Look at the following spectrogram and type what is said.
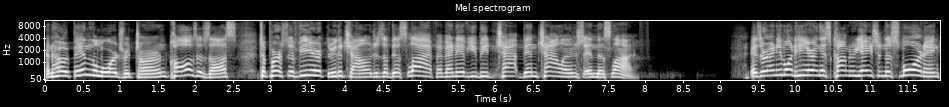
And hope in the Lord's return causes us to persevere through the challenges of this life. Have any of you been, been challenged in this life? Is there anyone here in this congregation this morning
